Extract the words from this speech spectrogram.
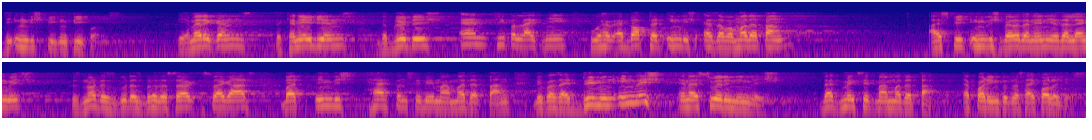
The English-speaking peoples. The Americans, the Canadians, the British, and people like me who have adopted English as our mother tongue. I speak English better than any other language. It's not as good as Brother Swaggart, but English happens to be my mother tongue because I dream in English and I swear in English. That makes it my mother tongue, according to the psychologists.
